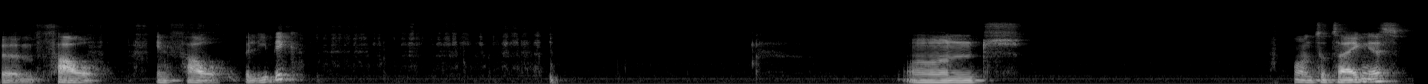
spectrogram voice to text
ähm, v in v beliebig. Und und zu zeigen ist,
